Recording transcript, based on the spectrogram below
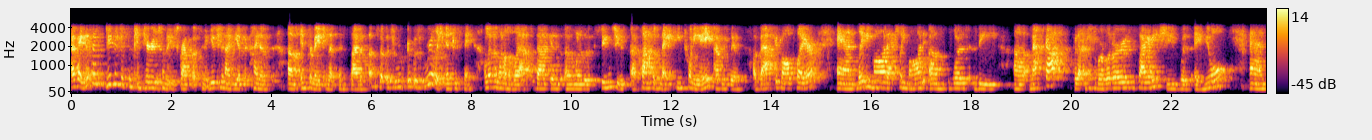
Okay, this is, these are just some interiors of some of these scrapbooks, and it gives you an idea of the kind of um, information that's inside of them. So it was, it was really interesting. I love the one on the left. That is uh, one of the students. She was a class of 1928, obviously a, a basketball player. And Lady Maud, actually Maud, um, was the uh, mascot for that particular literary society. She was a mule. And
